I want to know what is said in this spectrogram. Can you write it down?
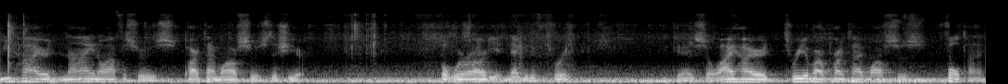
we hired nine officers, part-time officers this year. But we're already at negative three. Okay, so I hired three of our part-time officers full-time.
